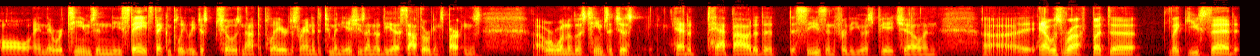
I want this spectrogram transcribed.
all, and there were teams in the states that completely just chose not to play or just ran into too many issues. I know the uh, South Oregon Spartans uh, were one of those teams that just had to tap out of the, the season for the USPHL, and uh, it was rough. But uh, like you said,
